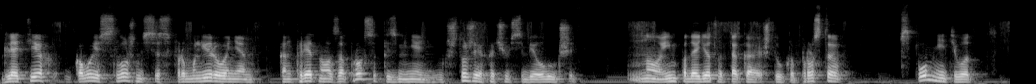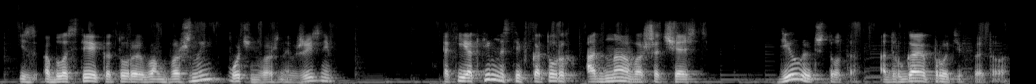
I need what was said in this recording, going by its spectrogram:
для тех, у кого есть сложности с формулированием конкретного запроса к изменению, что же я хочу в себе улучшить, но им подойдет вот такая штука. Просто вспомните вот из областей, которые вам важны, очень важны в жизни, такие активности, в которых одна ваша часть делает что-то, а другая против этого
